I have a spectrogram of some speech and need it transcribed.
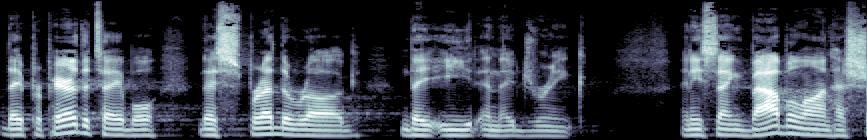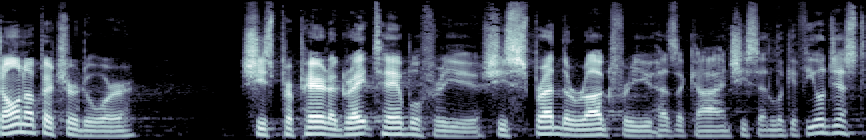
They prepare the table, they spread the rug, they eat, and they drink. And he's saying, Babylon has shown up at your door. She's prepared a great table for you. She's spread the rug for you, Hezekiah. And she said, Look, if you'll just,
